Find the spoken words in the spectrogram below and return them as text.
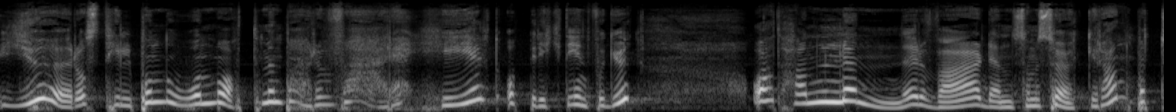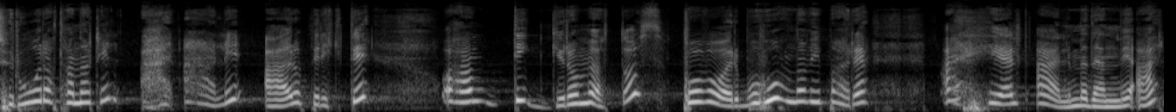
gjøre oss til på noen måte, men bare være helt oppriktig innenfor Gud. Og at han lønner hver den som søker han, og tror at han er til, er ærlig, er oppriktig. Og han digger å møte oss på våre behov når vi bare er helt ærlige med den vi er.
